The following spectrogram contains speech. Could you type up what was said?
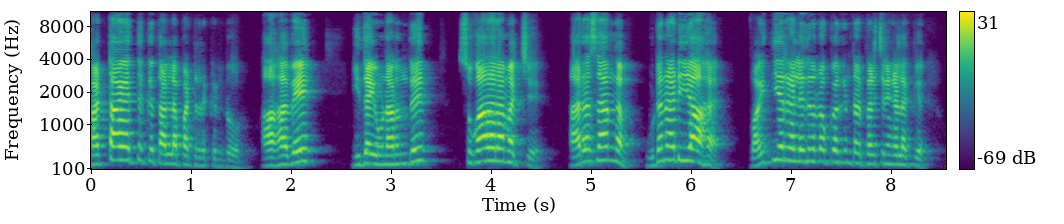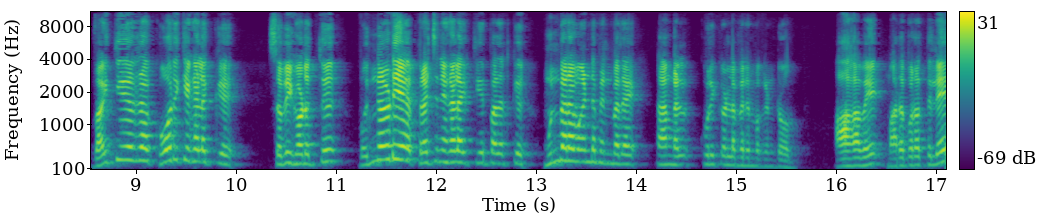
கட்டாயத்துக்கு தள்ளப்பட்டிருக்கின்றோம். ஆகவே இதை உணர்ந்து சுகாதார அமைச்சு அரசாங்கம் உடனடியாக வைத்தியர்கள் எதிர்நோக்குகின்ற பிரச்சனைகளுக்கு வைத்தியர கோரிக்கைகளுக்கு செவி கொடுத்து உங்களுடைய பிரச்சனைகளை தீர்ப்பதற்கு முன்வர வேண்டும் என்பதை நாங்கள் கூறிக்கொள்ள விரும்புகின்றோம். ஆகவே மறுபுறத்திலே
